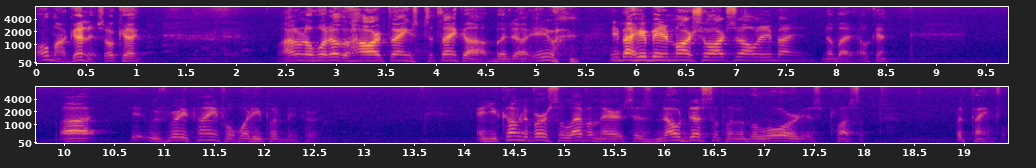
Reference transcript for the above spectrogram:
Oh my goodness, okay. Well, I don't know what other hard things to think of, but uh, anyway. Anybody here been in martial arts at all? Anybody? Nobody. Okay. Uh, it was really painful what he put me through. And you come to verse 11 there, it says, No discipline of the Lord is pleasant, but painful.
